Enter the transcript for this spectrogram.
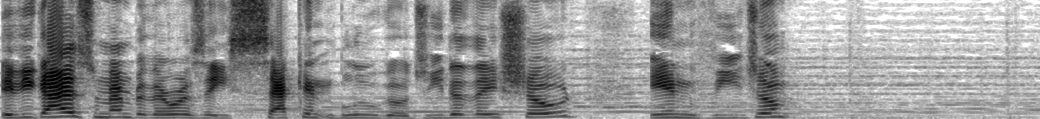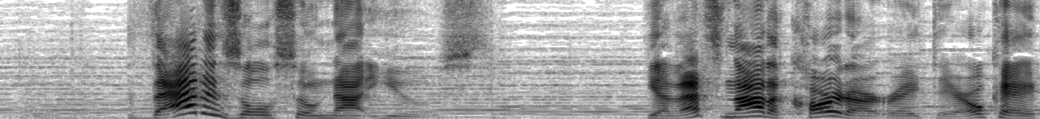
If you guys remember, there was a second Blue Gogeta they showed in V-Jump. That is also not used. Yeah, that's not a card art right there. Okay,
